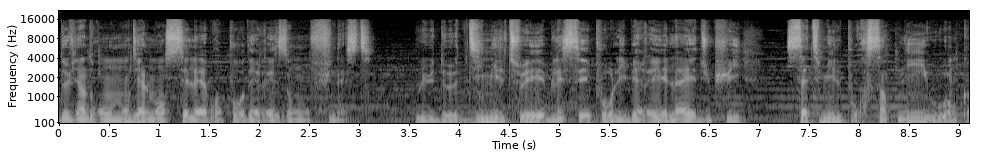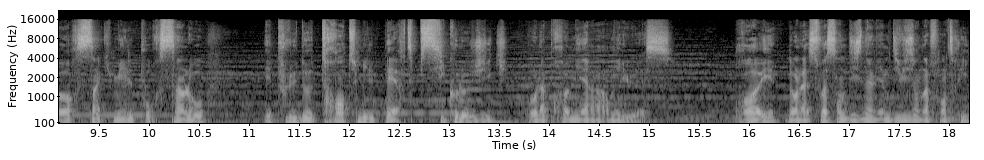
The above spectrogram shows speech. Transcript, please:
deviendront mondialement célèbres pour des raisons funestes. Plus de 10 000 tués et blessés pour libérer La Haye du Puy, 7 000 pour Saint-Denis ou encore 5 000 pour Saint-Lô, et plus de 30 000 pertes psychologiques pour la première armée US. Roy, dans la 79e division d'infanterie,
